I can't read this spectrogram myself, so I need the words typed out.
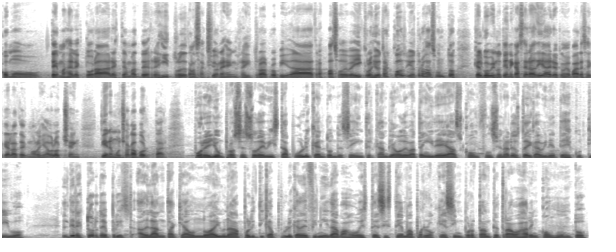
como temas electorales, temas de registro de transacciones en registro de la propiedad, traspaso de vehículos y otras cosas y otros asuntos que el gobierno tiene que hacer a diario, que me parece que la tecnología blockchain tiene mucho que aportar. Por ello, un proceso de vista pública en donde se intercambian o debaten ideas con funcionarios del gabinete ejecutivo. El director de PRIST adelanta que aún no hay una política pública definida bajo este sistema, por lo que es importante trabajar en conjunto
